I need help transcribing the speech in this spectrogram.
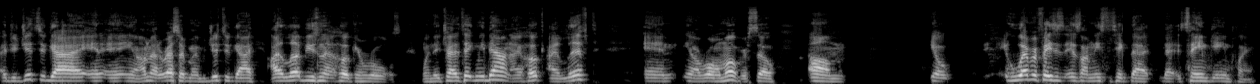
A jiu-jitsu guy, and, and you know I'm not a wrestler, but I'm a jiu-jitsu guy. I love using that hook and rolls. When they try to take me down, I hook, I lift, and you know roll them over. So, um, you know, whoever faces Islam needs to take that that same game plan,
